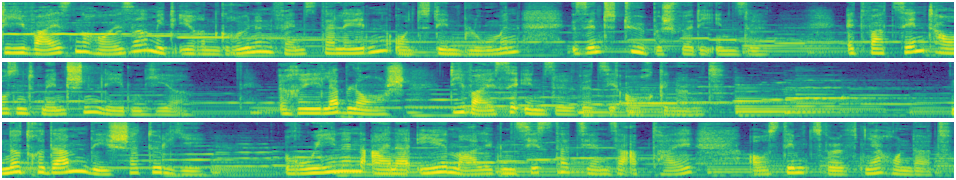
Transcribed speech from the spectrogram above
Die weißen Häuser mit ihren grünen Fensterläden und den Blumen sind typisch für die Insel. Etwa 10.000 Menschen leben hier. Ré la Blanche, die weiße Insel wird sie auch genannt. Notre-Dame des Châteliers, Ruinen einer ehemaligen Zisterzienserabtei aus dem 12. Jahrhundert.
